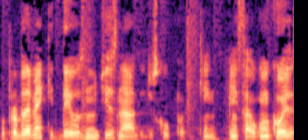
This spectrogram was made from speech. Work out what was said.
O problema é que Deus não diz nada. Desculpa quem pensar alguma coisa.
